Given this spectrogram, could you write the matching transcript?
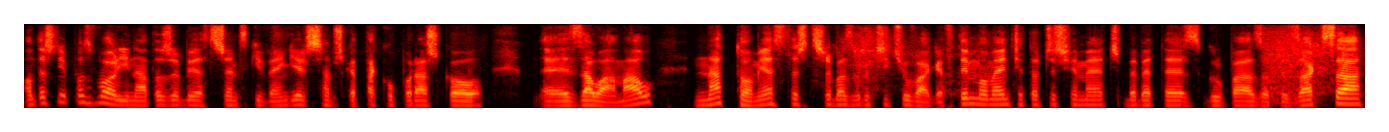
on też nie pozwoli na to, żeby Jastrzębski Węgiel na przykład taką porażką e, załamał. Natomiast też trzeba zwrócić uwagę, w tym momencie toczy się mecz BBTS Grupa Azoty Zaksa,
